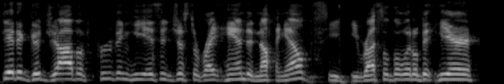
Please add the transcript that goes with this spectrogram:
did a good job of proving he isn't just a right hand and nothing else. He, he wrestled a little bit here.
